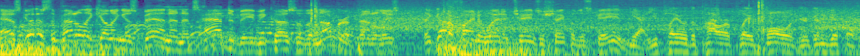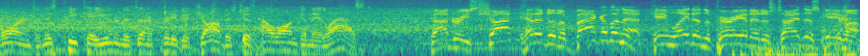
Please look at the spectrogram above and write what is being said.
As good as the penalty killing has been, and it's had to be because of the number of penalties, they've got to find a way to change the shape of this game. Yeah, you play with a power play bull if you're going to get the horns, and this PK unit has done a pretty good job. It's just how long can they last? Kadri's shot headed to the back of the net. Came late in the period and has tied this game up.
